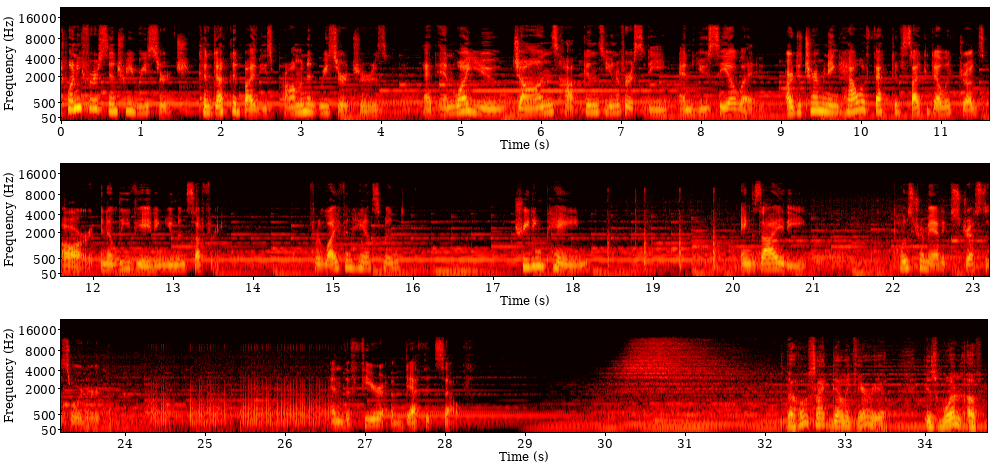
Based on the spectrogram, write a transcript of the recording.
21st century research conducted by these prominent researchers at NYU, Johns Hopkins University, and UCLA are determining how effective psychedelic drugs are in alleviating human suffering. For life enhancement, treating pain, anxiety, post traumatic stress disorder, and the fear of death itself. The whole psychedelic area is one of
